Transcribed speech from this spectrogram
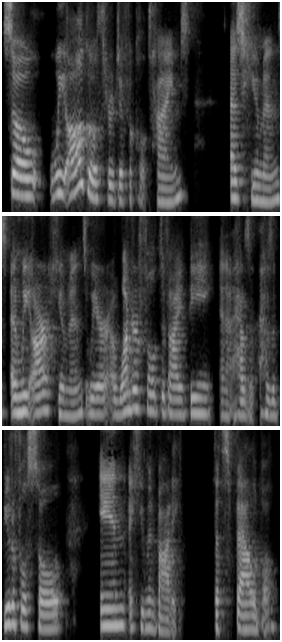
So we all go through difficult times as humans, and we are humans. We are a wonderful divine being, and it has, has a beautiful soul in a human body that's fallible.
